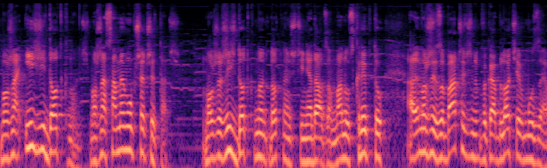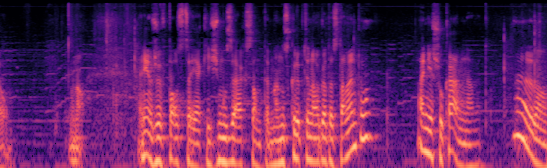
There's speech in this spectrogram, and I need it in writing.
Można iść i dotknąć, można samemu przeczytać. Możesz iść dotknąć, dotknąć ci nie dadzą manuskryptu, ale możesz zobaczyć w gablocie w muzeum. No. Ja nie wiem, że w Polsce w jakichś muzeach są te manuskrypty Nowego Testamentu, a nie szukałem nawet. No, no,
